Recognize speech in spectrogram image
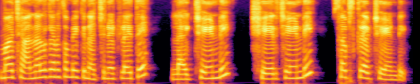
మా ఛానల్ కనుక మీకు నచ్చినట్లయితే లైక్ చేయండి షేర్ చేయండి సబ్స్క్రైబ్ చేయండి.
